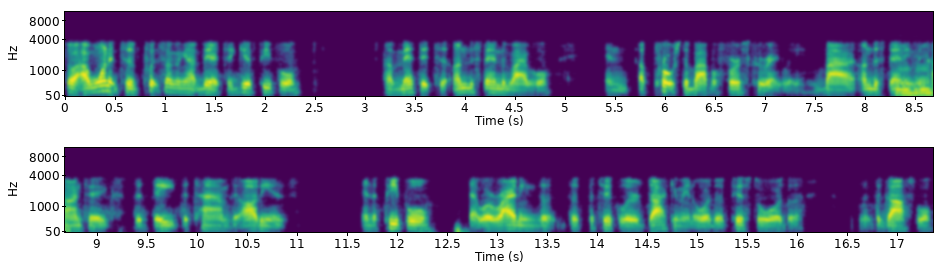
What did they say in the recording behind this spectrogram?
So I wanted to put something out there to give people a method to understand the Bible and approach the Bible first correctly by understanding mm-hmm. the context, the date, the time, the audience, and the people that were writing the, the particular document or the epistle or the the gospel.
